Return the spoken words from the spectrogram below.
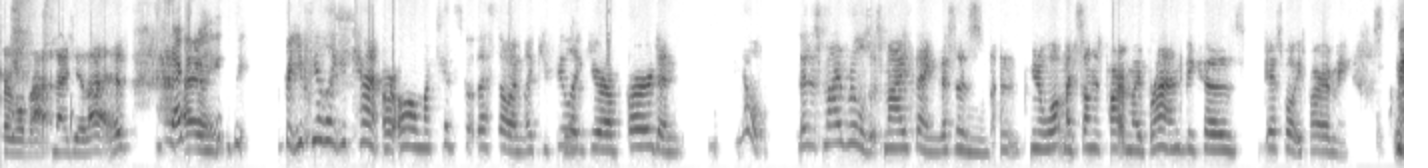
terrible that an idea that is. Exactly. Um, but, but you feel like you can't, or oh, my kid's got this on. Like you feel yeah. like you're a burden. No, it's my rules it's my thing. This is mm. and you know what? My son is part of my brand because guess what? He's part of me.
